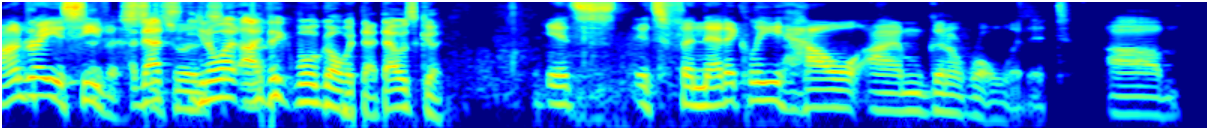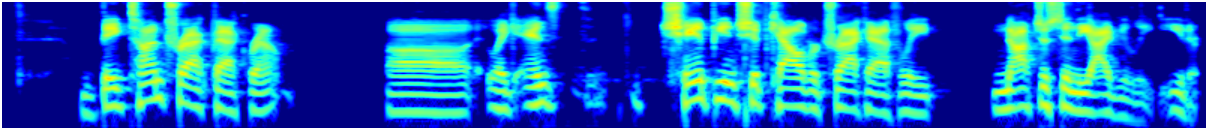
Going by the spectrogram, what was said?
Andre Iosivas. That's you know what I think we'll go with that. That was good. It's it's phonetically how I'm gonna roll with it. Um, big time track background, uh, like and championship caliber track athlete not just in the Ivy League either.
